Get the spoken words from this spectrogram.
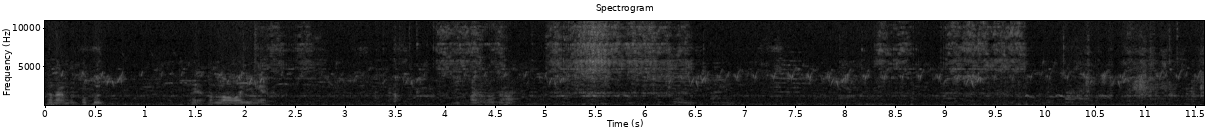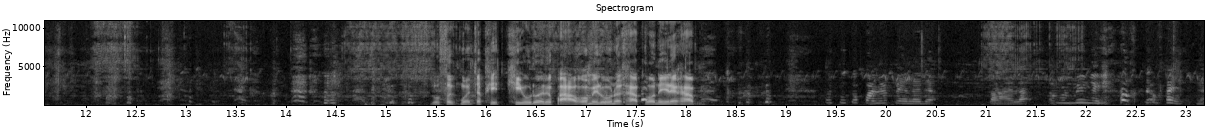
ขนาดมันก็บึก เนี่ยมันลอยอย่างเงี้ยมีไฟแล้วก็ รู้สึกเหมือนจะผิดคิวด้วยหรือเปล่าก็ไม่รู้นะครับ ตัวนี้นะครับ แล้วกูก็ไปไม่เป็นเลยเนี่ยตายแล้วแล้วมันวิ่งอย่างเงี้ยจะไปยังไง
